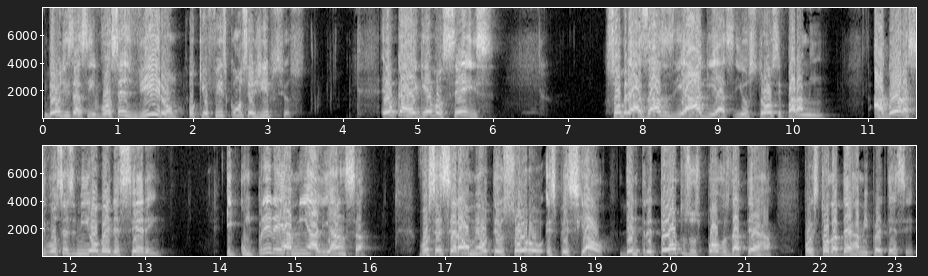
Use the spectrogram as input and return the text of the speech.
Deus diz assim: Vocês viram o que eu fiz com os egípcios. Eu carreguei vocês sobre as asas de águias e os trouxe para mim. Agora, se vocês me obedecerem, e cumprirem a minha aliança, vocês serão o meu tesouro especial dentre todos os povos da terra, pois toda a terra me pertence.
